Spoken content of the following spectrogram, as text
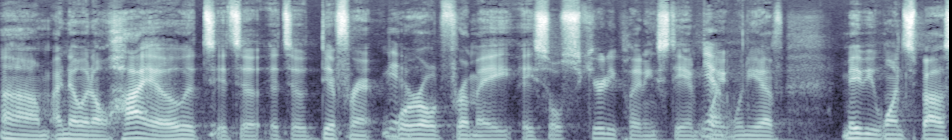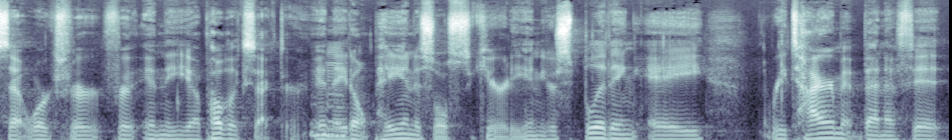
um, I know in Ohio, it's it's a it's a different Yeah. world from a, a Social Security planning standpoint. Yeah. When you have maybe one spouse that works for for in the uh, public sector and Mm-hmm. they don't pay into Social Security, and you're splitting a retirement benefit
